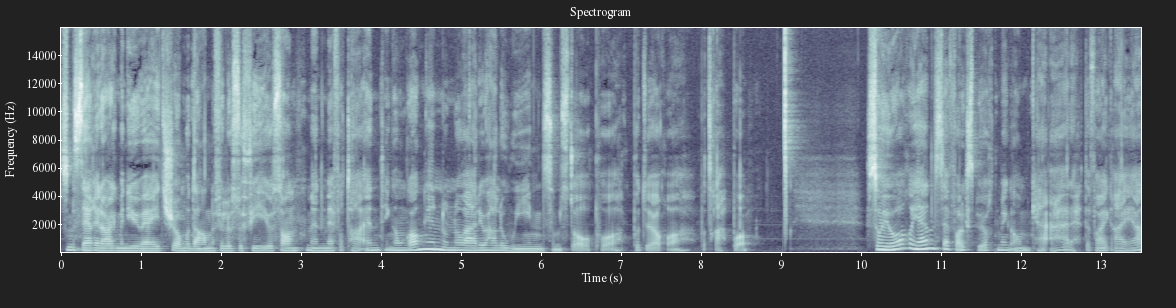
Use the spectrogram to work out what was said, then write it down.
som vi ser i dag med New Age og moderne filosofi og sånt, men vi får ta én ting om gangen, og nå er det jo halloween som står på, på døra på trappa. Så i år igjen så har folk spurt meg om hva er dette for ei greie,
